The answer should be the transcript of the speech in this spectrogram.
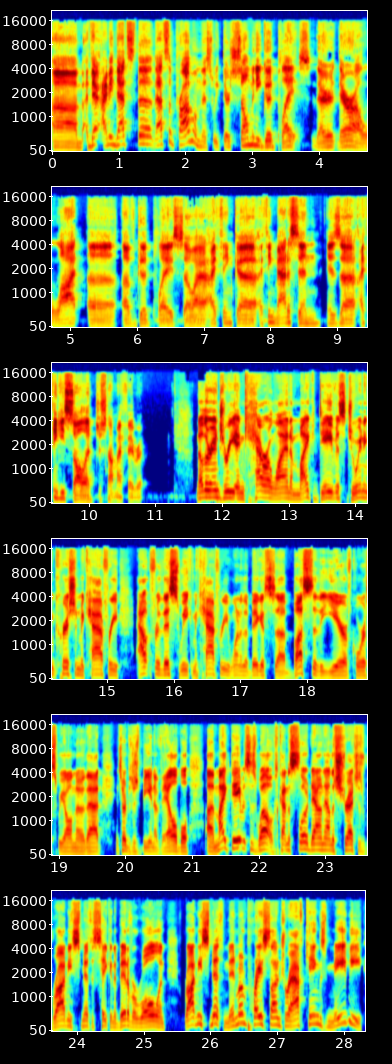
Um, there, I mean, that's the, that's the problem this week. There's so many good plays. There, there are a lot uh, of good plays. So I, I think, uh, I think Mattison is, uh, I think he's solid, just not my favorite. Another injury in Carolina. Mike Davis joining Christian McCaffrey out for this week. McCaffrey, one of the biggest uh, busts of the year, of course. We all know that in terms of just being available. Uh, Mike Davis as well. It's kind of slowed down down the stretch as Rodney Smith has taken a bit of a role. And Rodney Smith, minimum price on DraftKings, maybe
